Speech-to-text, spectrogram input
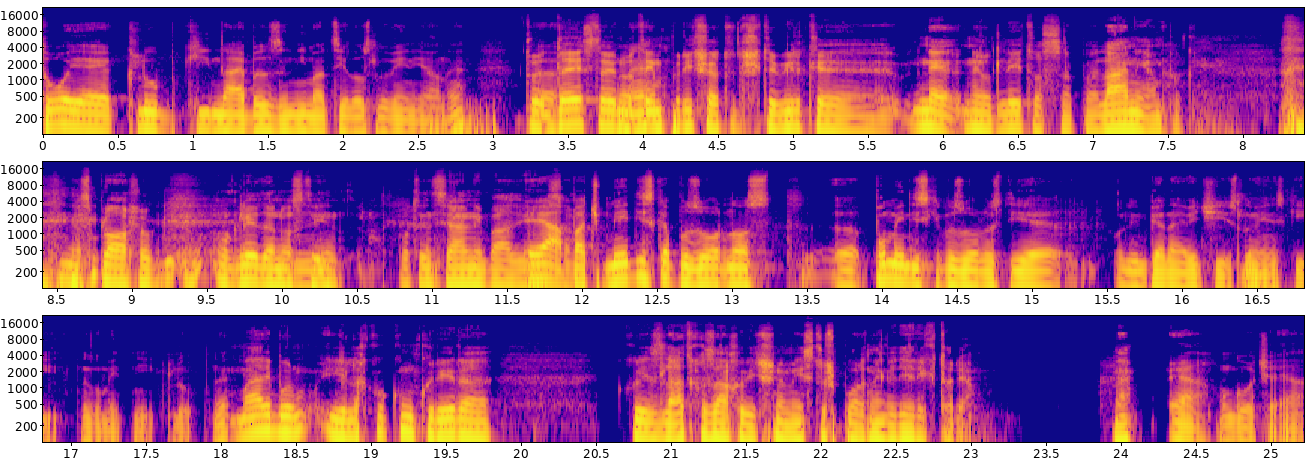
to je klub, ki najbolj zanima celo Slovenijo. Ne? To je dejstvo in o tem pričajo tudi številke, ne, ne od letos, pa lani, ampak na splošno ogledanosti in potencijalni bazi. Ja, Mislim. pač medijska pozornost, eh, po medijski pozornosti je Olimpija največji slovenski nogometni klub. Ne? Maribor je lahko konkurira, ko je Zlatko Zahovič na mestu športnega direktorja. Ja, mogoče. Ja.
